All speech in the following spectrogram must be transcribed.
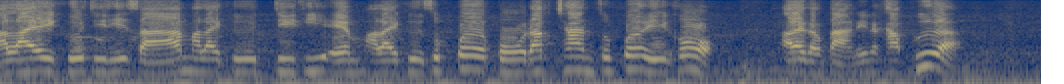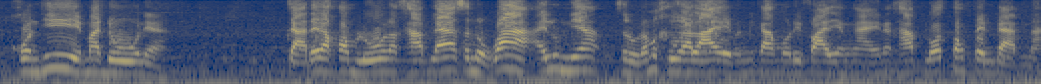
อะไรคือ GT3 อะไรคือ GTM อะไรคือ Super Production Super Eco อะไรต่างๆนี้นะครับ เพื่อคนที่มาดูเนี่ยจะได้รับความรู้นะครับ และสนุกว่าไอ้รุ่นนี้สรุปแล้วมันคืออะไร มันมีการโมดิฟายยังไงนะครับ รถต้องเป็นแบบไหน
